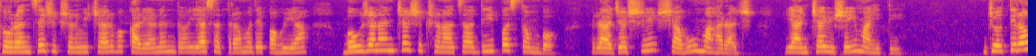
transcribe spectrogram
थोरांचे शिक्षण विचार व कार्यानंद या सत्रामध्ये पाहूया. बहुजनांच्या शिक्षणाचा दीपस्तंभ राजश्री शाहू महाराज यांच्याविषयी माहिती. ज्योतिराव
